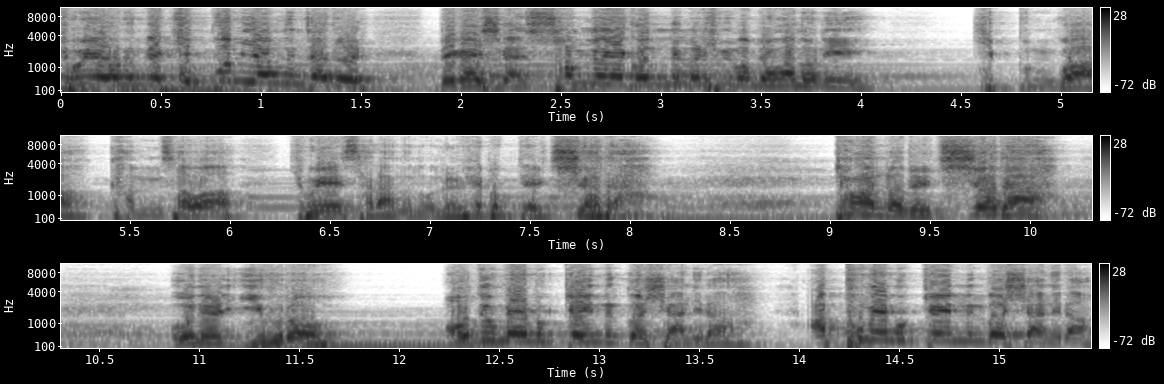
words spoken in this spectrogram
교회 오는데 기쁨이 없는 자들 내가 이 시간 성령의 권능을 힘입어 명하노니 기쁨과 감사와 교회의 사랑은 오늘 회복될 지어다. 평안 얻을지어다. 오늘 이후로 어둠에 묶여 있는 것이 아니라 아픔에 묶여 있는 것이 아니라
